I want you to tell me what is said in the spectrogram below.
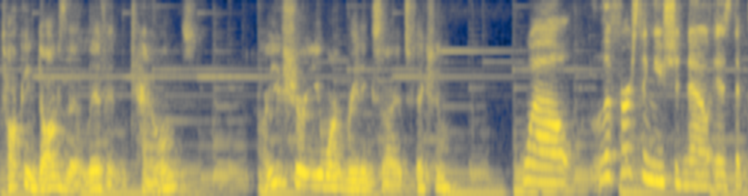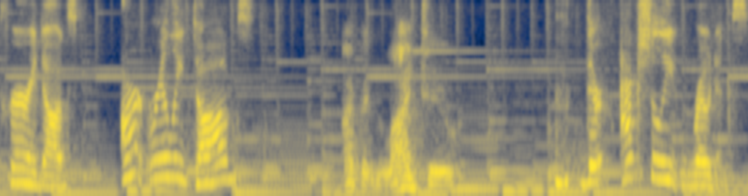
Talking dogs that live in towns? Are you sure you weren't reading science fiction? Well, the first thing you should know is that prairie dogs aren't really dogs. I've been lied to. They're actually rodents.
